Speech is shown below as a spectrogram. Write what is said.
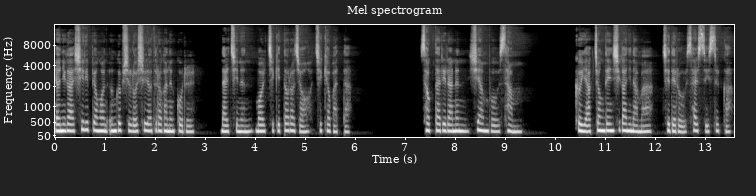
연희가 시립병원 응급실로 실려 들어가는 꼴을 날치는 멀찍이 떨어져 지켜봤다. 석 달이라는 시한부 3. 그 약정된 시간이나마 제대로 살 수 있을까?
